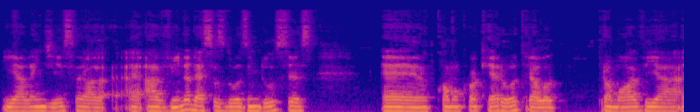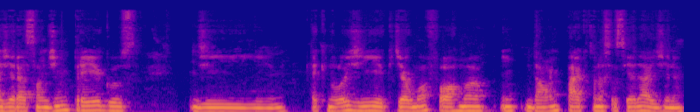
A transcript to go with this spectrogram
E, além disso, a, a vinda dessas duas indústrias, é, como qualquer outra, ela promove a, a geração de empregos, de tecnologia, que de alguma forma dá um impacto na sociedade, né?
